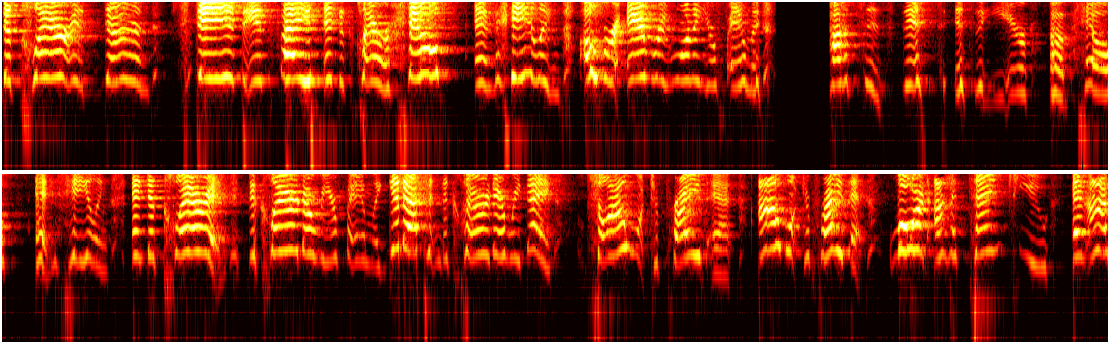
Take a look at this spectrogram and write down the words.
Declare it done. Stand in faith and declare health and healing over every one of your family. God says, This is the year of health it. Declare it over your family. Get up and declare it every day. So I want to pray that. I want to pray that. Lord, I thank you and I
